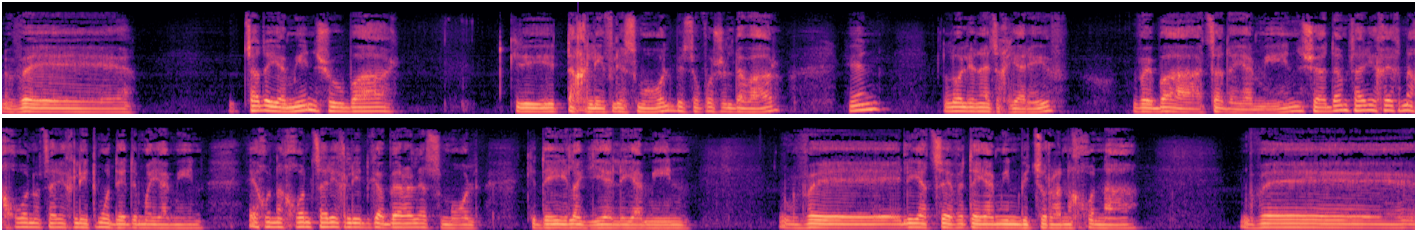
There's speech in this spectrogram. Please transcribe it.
וצד הימין שהוא בא כתחליף לשמאל בסופו של דבר, כן? לא לנצח יריב. ובא הצד הימין, שאדם צריך איך נכון הוא צריך להתמודד עם הימין, איך הוא נכון צריך להתגבר על השמאל כדי להגיע לימין ולייצב את הימין בצורה נכונה. ואיך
